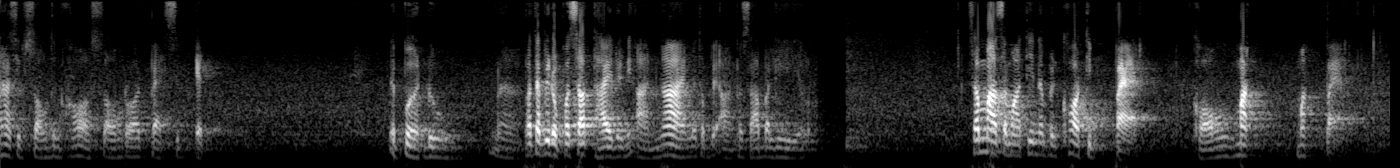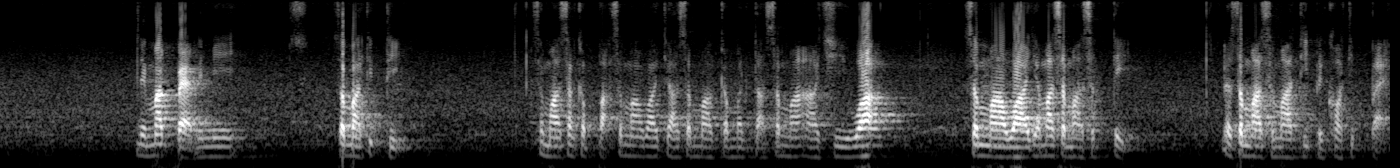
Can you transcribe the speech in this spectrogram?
252 ถึงข้อ 281ได้เปิดดูนะพระเจ้าปิฎกภาษาไทยเดี๋ยวนี้อ่านง่าย ไม่ต้องไปอ่านภาษาบาลีสมาสมาธินั้นเป็นข้อที่ 8 ของมรรคมรรคแปดในมรรคแปดนี่มีสมาธิิสมาสังกปะ สมาวาจา สมากรรมตะ สมาอาชีวะ สมาวายามสมาสติ และสมาสมาธิเป็นข้อที่แปด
